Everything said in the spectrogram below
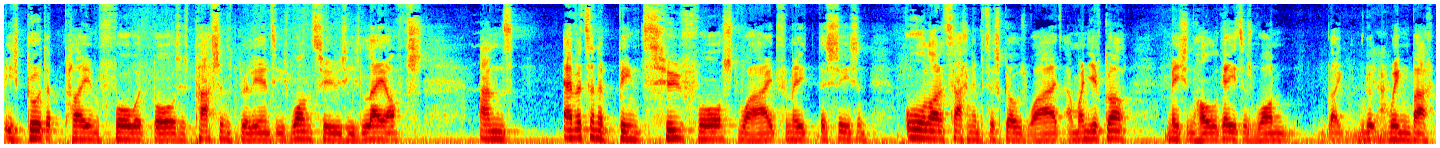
he's good at playing forward balls. His passing's brilliant. He's one twos, he's layoffs, and Everton have been too forced wide for me this season. All our attacking impetus goes wide, and when you've got Mason Holgate as one like Yeah. wing back,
